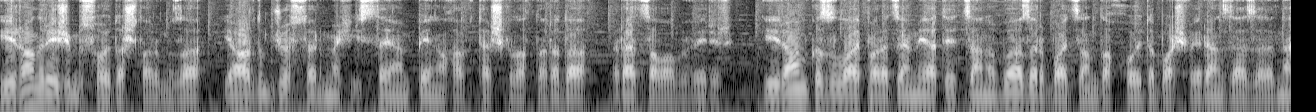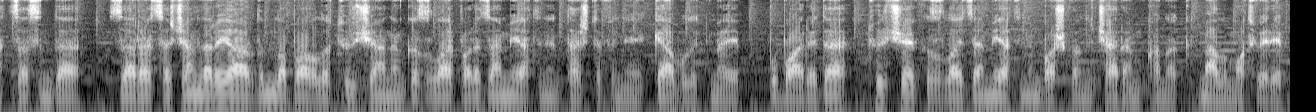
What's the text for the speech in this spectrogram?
İran rejimi soydaşlarımıza yardım göstərmək istəyən beynəlxalq təşkilatlara da rədd cavabı verir. İran Qızıl Aypara Cəmiyyəti Cənubi Azərbaycanda Xoyda baş verən zəlzələ nəticəsində zərər çəkənlərə yardımla bağlı Türkiyənin Qızıl Aypara Cəmiyyətinin təklifini qəbul etməyib. Bu barədə Türkiyə Qızılay Cəmiyyətinin başqanı Kərəm Kanık məlumat verib.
